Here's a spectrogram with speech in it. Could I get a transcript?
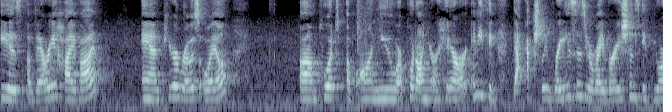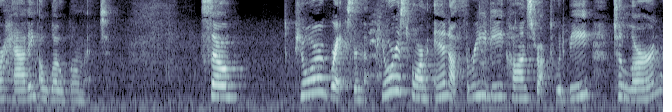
is a very high vibe and pure rose oil um, put upon you or put on your hair or anything that actually raises your vibrations if you're having a low moment. So pure grace in the purest form in a 3D construct would be to learn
